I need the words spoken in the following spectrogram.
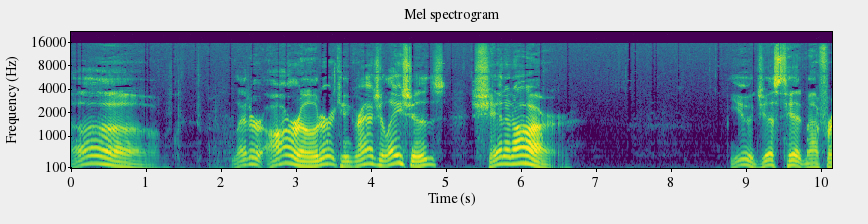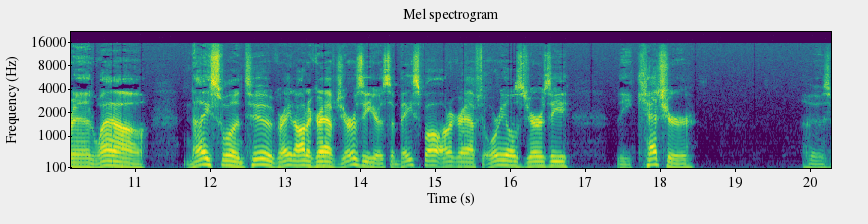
Oh, letter R owner. Congratulations, Shannon R. You just hit, my friend. Wow. Nice one, too. Great autographed jersey here. It's a baseball autographed Orioles jersey. The catcher who's,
